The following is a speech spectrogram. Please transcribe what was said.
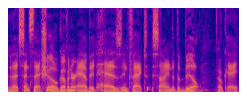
that since that show, Governor Abbott has in fact signed the bill. Okay.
